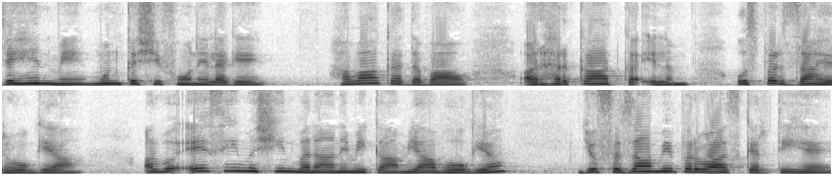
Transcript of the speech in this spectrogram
ذہن میں منکشف ہونے لگے۔ ہوا کا دباؤ اور حرکات کا علم اس پر ظاہر ہو گیا۔ اور وہ ایسی مشین بنانے میں کامیاب ہو گیا جو فضا میں پرواز کرتی ہے۔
